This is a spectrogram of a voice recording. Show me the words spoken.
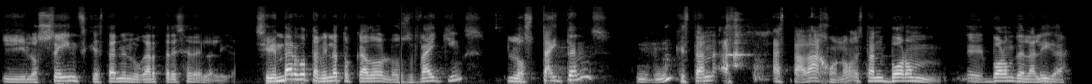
y los Saints, que están en lugar 13 de la liga. Sin embargo, también le ha tocado los Vikings, los Titans, que están hasta abajo, ¿no? Están bottom, eh, bottom de la liga.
